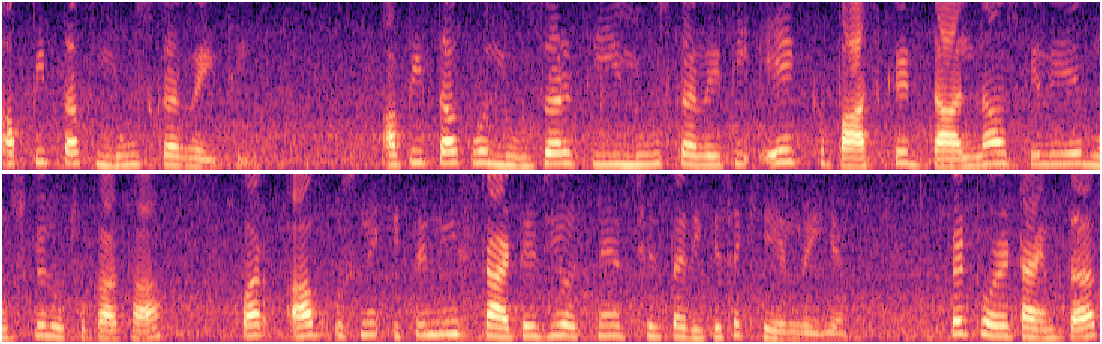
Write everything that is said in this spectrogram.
अभी तक लूज़ कर रही थी। अभी तक वो लूज़र थी लूज़ कर रही थी। एक बास्केट डालना उसके लिए मुश्किल हो चुका था, पर अब उसने इतनी स्ट्रैटेजी और इतने अच्छे तरीके से खेल रही है। फिर थोड़े टाइम तक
